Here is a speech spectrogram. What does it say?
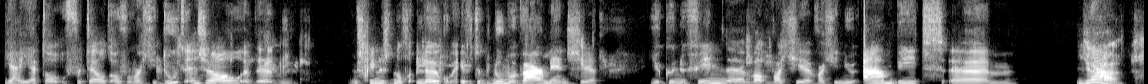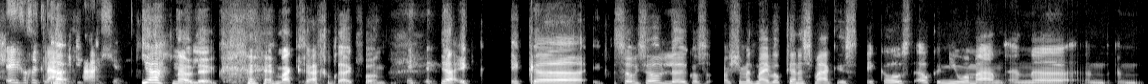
ja, je hebt al verteld over wat je doet en zo. Misschien is het nog leuk om even te benoemen waar mensen je kunnen vinden, wat, wat, je, wat je nu aanbiedt. Ehm, Ja, even een reclamepraatje. Ja, nou leuk. Maak ik graag gebruik van. Ja, ik, ik, eh, ik- sowieso leuk als, als je met mij wil kennismaken. Is, ik host elke nieuwe maand een, eh, een, een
